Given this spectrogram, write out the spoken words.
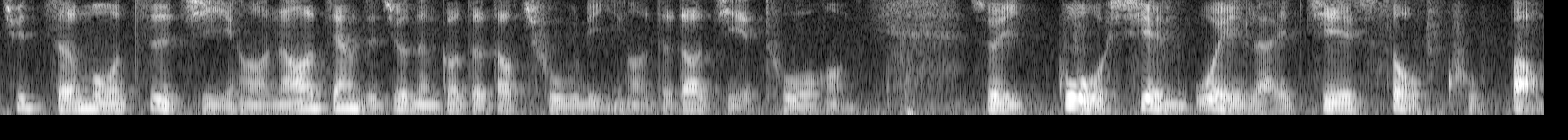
去折磨自己哈，然后这样子就能够得到处理哈，得到解脱哈。所以过现未来接受苦报，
